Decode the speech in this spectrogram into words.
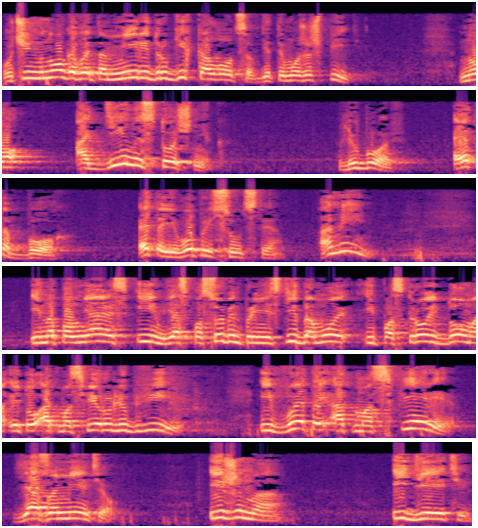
Очень много в этом мире других колодцев, где ты можешь пить. Но один источник, любовь, это Бог. Это Его присутствие. Аминь. И наполняясь им, я способен принести домой и построить дома эту атмосферу любви. И в этой атмосфере я заметил, и жена, и дети,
